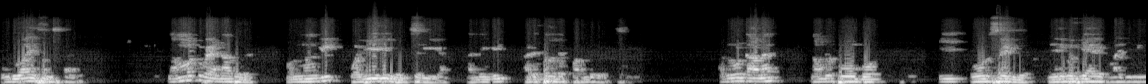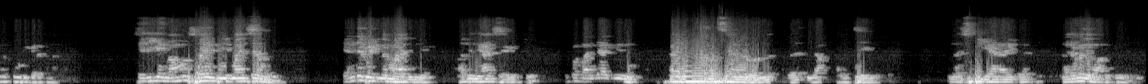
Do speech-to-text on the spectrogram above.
പൊതുവായ സംസ്കാരം. നമുക്ക് വേണ്ടാത്തത് ഒന്നെങ്കിൽ വഴിയിൽ വലിച്ചെറിയുക. അല്ലെങ്കിൽ അടുത്തവരെ പറമ്പ് വലിച്ചെറിയുക. അതുകൊണ്ടാണ് നമ്മൾ പോകുമ്പോൾ ഈ റോഡ് സൈഡിൽ നിരവധിയായ മാലിന്യങ്ങൾ കൂടി കിടക്കുന്നത് ശരിക്കും നമ്മൾ സ്വയം തീരുമാനിച്ചാൽ മതി. എന്റെ വീട്ടിലെ മാലിന്യം അത് ഞാൻ ശേഖരിച്ചു ഇപ്പൊ പഞ്ചായത്തിൽ നിന്ന് ഹരിതകർമ്മ വന്ന് ഇതെല്ലാം അത് ചെയ്യുന്നുണ്ട്. നശിപ്പിക്കാനായിട്ട് നിരവധി മാർഗങ്ങളുണ്ട്.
